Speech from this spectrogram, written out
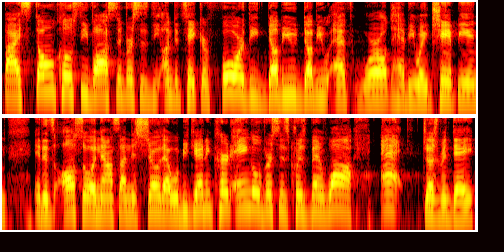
by Stone Cold Steve Austin versus The Undertaker for the WWF World Heavyweight Champion. It is also announced on this show that we'll be getting Kurt Angle versus Chris Benoit at Judgment Day.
